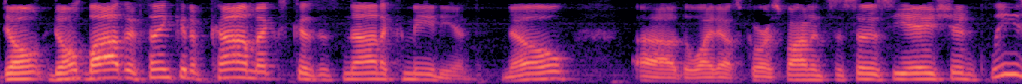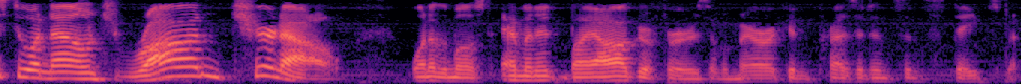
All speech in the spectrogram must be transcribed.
don't don't bother thinking of comics because it's not a comedian. No, uh, the White House Correspondents Association pleased to announce Ron Chernow, one of the most eminent biographers of American presidents and statesmen.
